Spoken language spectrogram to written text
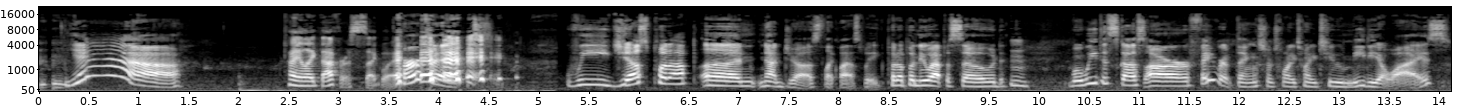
Yeah. How you like that for a segue? Perfect. we just put up a not just like last week, put up a new episode hmm. where we discuss our favorite things for 2022 media wise.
